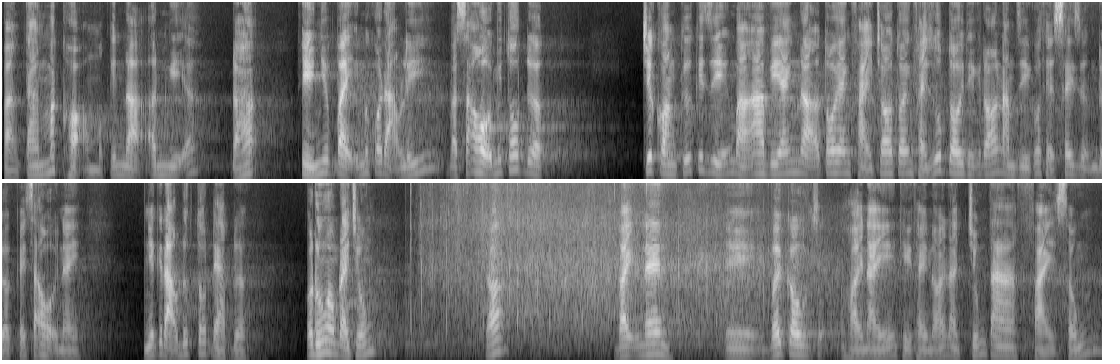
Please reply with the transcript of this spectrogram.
Và ta mắc họ một cái nợ ân nghĩa. Đó, thì như vậy mới có đạo lý và xã hội mới tốt được. Chứ còn cứ cái gì cũng bảo à vì anh nợ tôi, anh phải cho tôi, anh phải giúp tôi, thì cái đó làm gì có thể xây dựng được cái xã hội này những cái đạo đức tốt đẹp được. Có đúng không đại chúng? Đó. Vậy nên thì với câu hỏi này thì thầy nói là chúng ta phải sống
